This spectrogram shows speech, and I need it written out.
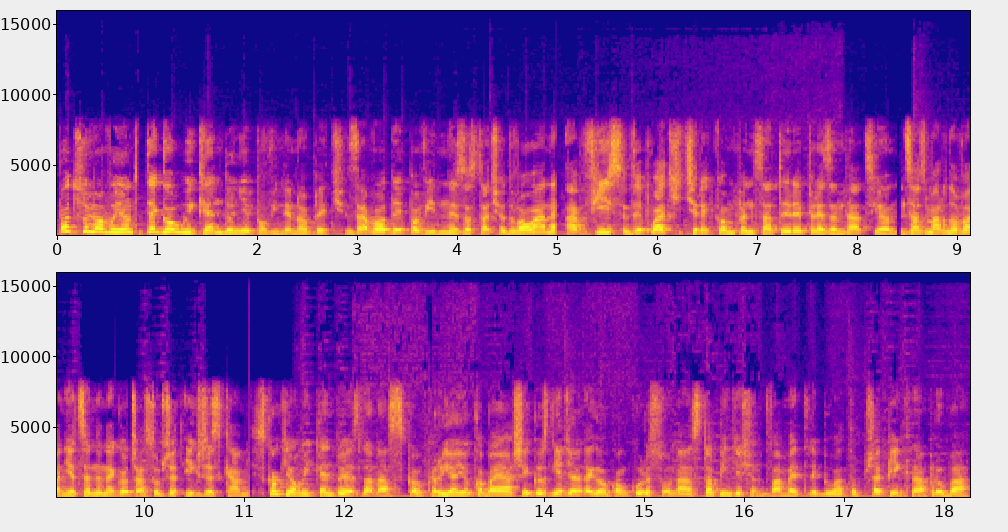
Podsumowując, tego weekendu nie powinno być. Zawody powinny zostać odwołane, a FIS wypłacić rekompensaty reprezentacjom za zmarnowanie cennego czasu przed igrzyskami. Skokiem weekendu jest dla nas skok Ryoyu Kobayashiego z niedzielnego konkursu na 152 metry. Była to przepiękna próba.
